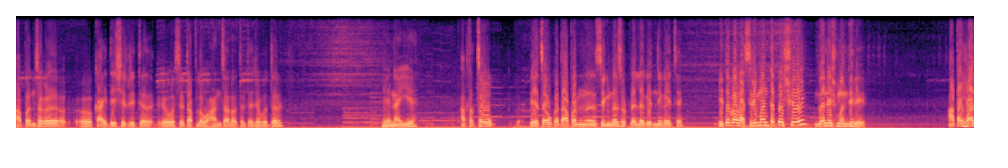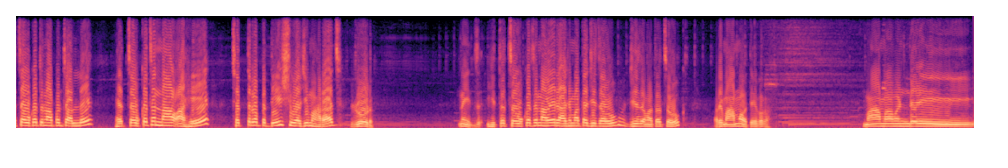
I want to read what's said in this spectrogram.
आपण सगळं कायदेशीररित्या व्यवस्थित आपलं वाहन चालवतं त्याच्याबद्दल हे नाही आहे आता चौक या चौकात आपण सिग्नल सुटले लगेच निघायचंय. इथं बघा श्रीमंत पेशवे गणेश मंदिर आहे. आता ह्या चौकातून आपण चाललोय ह्या चौकाचं नाव आहे छत्रपती शिवाजी महाराज रोड. नाही ज- इथं चौकाचं नाव आहे राजमाता जिजाऊ जिजामाता चौक. अरे मामा होते बघा. मामा मंडळी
